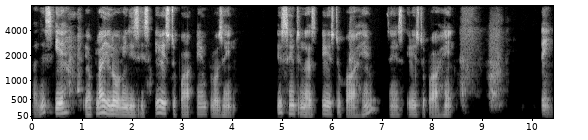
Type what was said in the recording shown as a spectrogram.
And this here, we apply a law of indices, a raised to power m plus n. This same thing as a raised to power m times a raised to power n. Then,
